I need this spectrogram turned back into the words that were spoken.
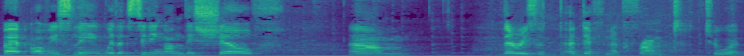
but obviously with it sitting on this shelf um, there is a, a definite front to it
